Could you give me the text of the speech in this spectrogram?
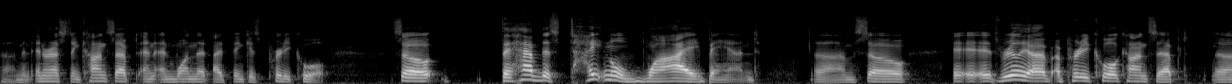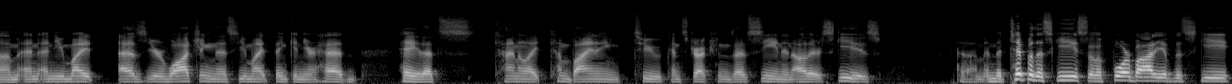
Um, an interesting concept and, and one that I think is pretty cool. So they have this Titanal Y band. Um, so it, it's really a, a, pretty cool concept. Um, and, and you might, as you're watching this, you might think in your head, hey, that's kind of like combining two constructions I've seen in other skis. Um, and the tip of the ski, so the forebody of the ski,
